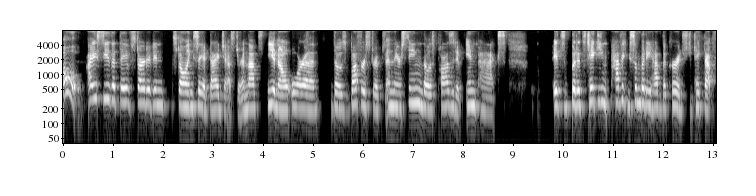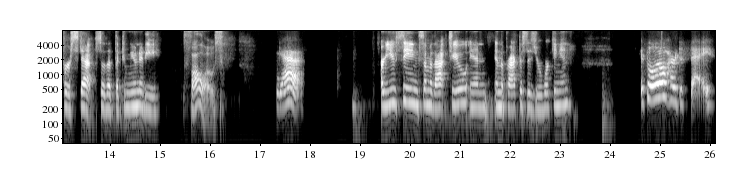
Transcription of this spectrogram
"Oh, I see that they've started installing, say, a digester, and that's you know, or uh, those buffer strips, and they're seeing those positive impacts." It's but it's taking having somebody have the courage to take that first step so that the community follows. Yeah, are you seeing some of that too in in the practices you're working in? It's a little hard to say.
